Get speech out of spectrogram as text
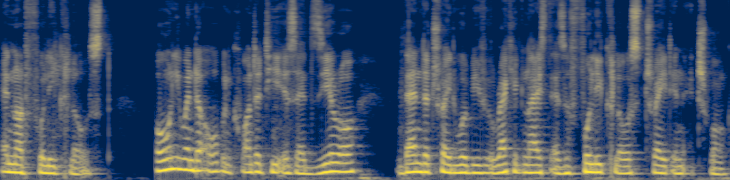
and not fully closed. Only when the open quantity is at zero, then the trade will be recognized as a fully closed trade in Edgewonk.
